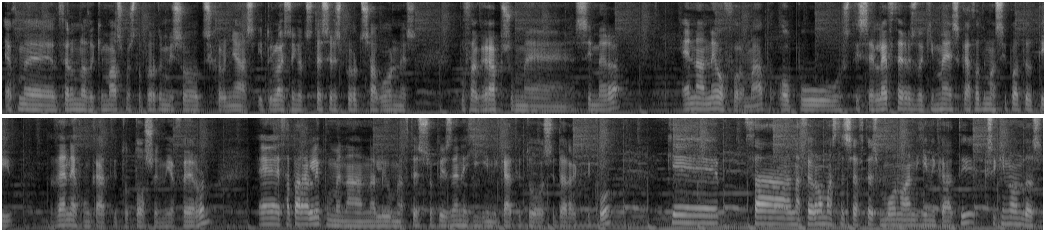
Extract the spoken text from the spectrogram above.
έχουμε, θέλουμε να δοκιμάσουμε στο πρώτο μισό της χρονιάς ή τουλάχιστον για τους τέσσερις πρώτους αγώνες που θα γράψουμε σήμερα ένα νέο format όπου στις ελεύθερες δοκιμές καθότι μας είπατε ότι δεν έχουν κάτι το τόσο ενδιαφέρον ε, θα παραλείπουμε να αναλύουμε αυτές τις οποίες δεν έχει γίνει κάτι το συνταρακτικό και θα αναφερόμαστε σε αυτές μόνο αν γίνει κάτι ξεκινώντας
